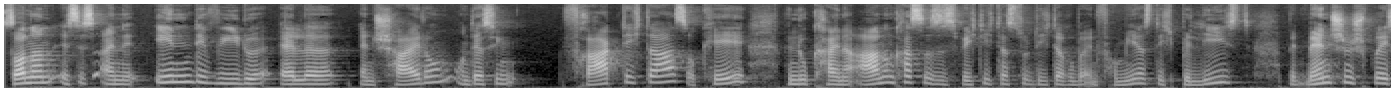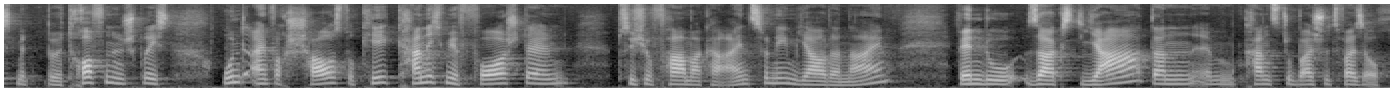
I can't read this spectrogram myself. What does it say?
sondern es ist eine individuelle Entscheidung und deswegen frag dich das, okay. Wenn du keine Ahnung hast, ist es wichtig, dass du dich darüber informierst, dich beliest, mit Menschen sprichst, mit Betroffenen sprichst und einfach schaust, okay, kann ich mir vorstellen, Psychopharmaka einzunehmen, ja oder nein? Wenn du sagst ja, dann ähm, kannst du beispielsweise auch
